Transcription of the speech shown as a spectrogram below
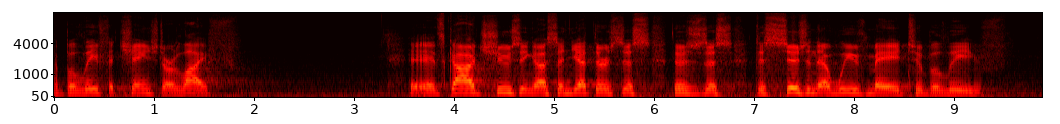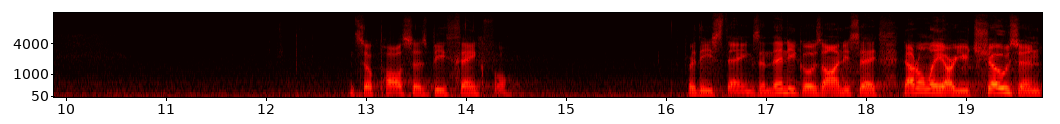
A belief that changed our life. It's God choosing us, and yet there's this, there's this decision that we've made to believe. And so Paul says, Be thankful for these things. And then he goes on, he said, Not only are you chosen,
